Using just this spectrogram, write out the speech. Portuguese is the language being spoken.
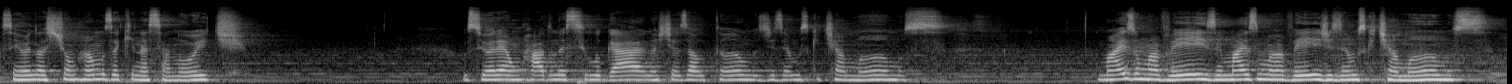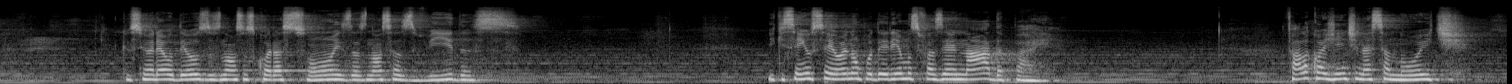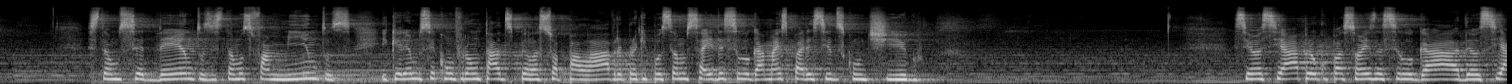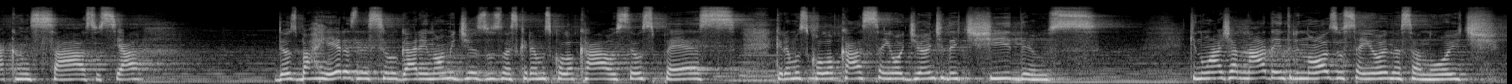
Senhor, nós te honramos aqui nessa noite. O Senhor é honrado nesse lugar, nós te exaltamos, dizemos que te amamos. Mais uma vez e mais uma vez dizemos que te amamos. Que o Senhor é o Deus dos nossos corações, das nossas vidas. E que sem o Senhor não poderíamos fazer nada, Pai. Fala com a gente nessa noite. Estamos sedentos, estamos famintos e queremos ser confrontados pela Sua palavra para que possamos sair desse lugar mais parecidos contigo. Senhor, se há preocupações nesse lugar, Deus, se há cansaço, se há, Deus, barreiras nesse lugar, em nome de Jesus, nós queremos colocar os teus pés, queremos colocar, Senhor, diante de Ti, Deus. Que não haja nada entre nós e o Senhor nessa noite.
